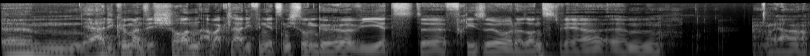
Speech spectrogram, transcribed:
Ähm, ja, die kümmern sich schon, aber klar, die finden jetzt nicht so ein Gehör wie jetzt äh, Friseure oder sonst wer. Ähm, ja,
